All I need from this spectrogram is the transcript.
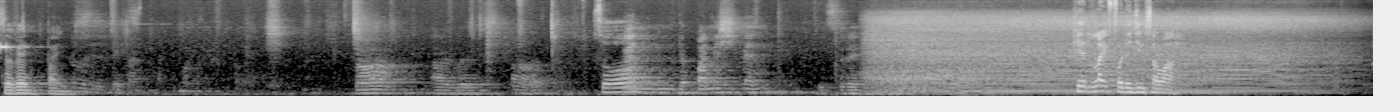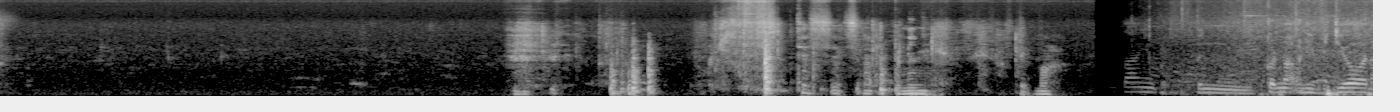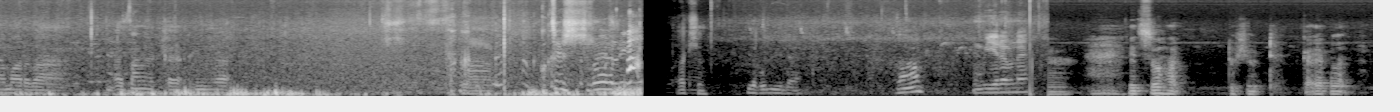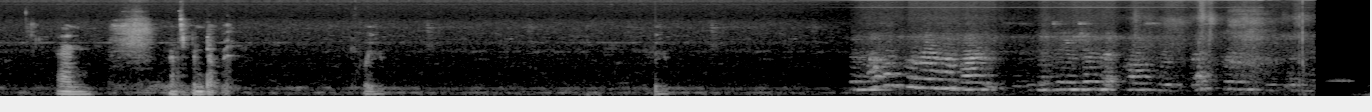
seven times. So I will start. So And the punishment is ready. headlight for the Jing Sawah. This is not happening. Wait more. Pen kau nak ni video nama apa? Ingat. Just really. Action. It's so hard to shoot kaya pala and that's up it for you.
